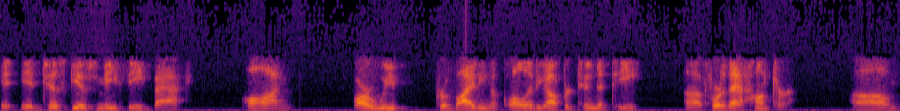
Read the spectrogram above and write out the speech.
It, it just gives me feedback on are we providing a quality opportunity uh, for that hunter. Um,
